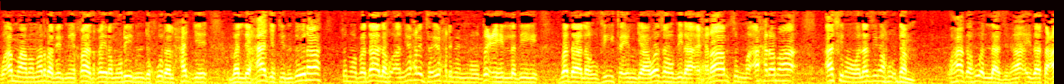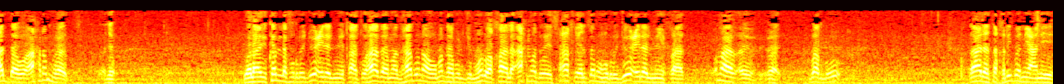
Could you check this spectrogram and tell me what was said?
وأما من مر بالميقات غير مريد من دخول الحج بل لحاجة دونه ثم بدا له أن يحرم فيحرم من موضعه الذي بدا له فيه فإن جاوزه بلا إحرام ثم أحرم أثم ولزمه دم. وهذا هو اللازم. ها إذا تعدى وأحرم ولا يكلف الرجوع إلى الميقات. وهذا مذهبنا ومذهب الجمهور وقال أحمد وإسحاق يلزمه الرجوع إلى الميقات. وما برضو هذا تقريبا يعني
